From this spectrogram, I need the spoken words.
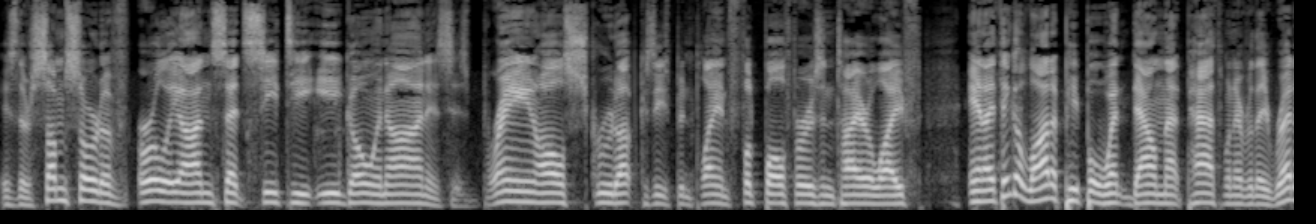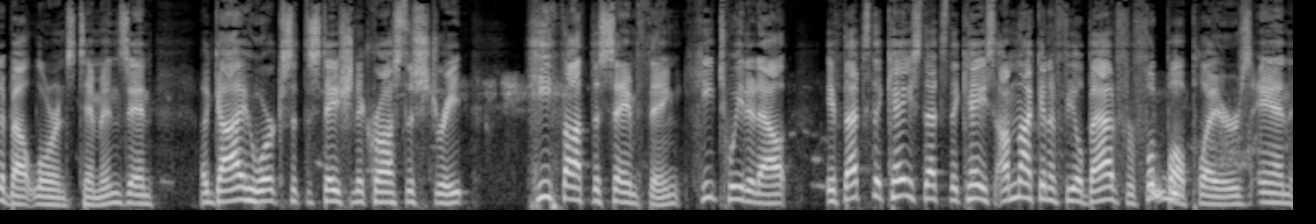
is there some sort of early onset CTE going on? Is his brain all screwed up because he's been playing football for his entire life? And I think a lot of people went down that path whenever they read about Lawrence Timmons and a guy who works at the station across the street. He thought the same thing. He tweeted out, if that's the case, that's the case. I'm not going to feel bad for football players. And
